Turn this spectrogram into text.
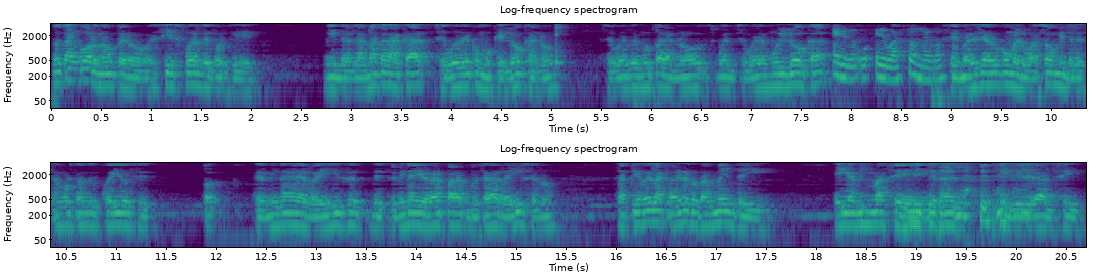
no tan gore, ¿no? Pero sí es fuerte porque mientras la matan a Kat se vuelve como que loca, ¿no? Se vuelve muy parano, bueno, se vuelve muy loca. El, el guasón, el Se guasón. parece algo como el guasón, mientras le están cortando el cuello se pa- termina de reírse, de- termina de llorar para comenzar a reírse, ¿no? O sea, pierde la cabeza totalmente y ella misma se... Literal. Sí, literal, sí.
